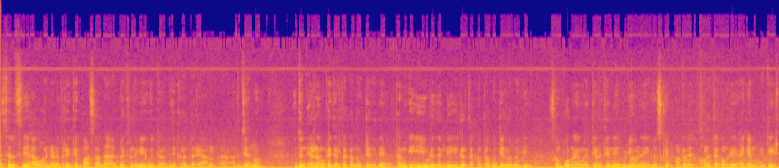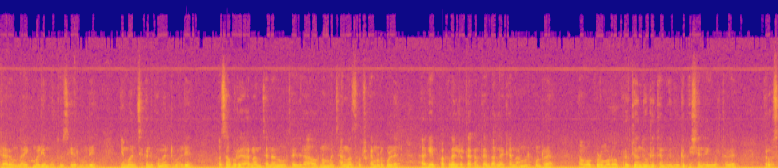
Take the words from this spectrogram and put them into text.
ಎಸ್ ಎಲ್ ಸಿ ಹಾಗೂ ಹನ್ನೆರಡನೇ ರೀತಿ ಪಾಸಾದ ಅಭ್ಯರ್ಥಿಗಳಿಗೆ ಈ ಹುದ್ದೆ ಅರ್ಜಿ ಅರ್ಜಿಯನ್ನು ಇದು ನೇರ ನೇಮಕಾತಿ ಇರತಕ್ಕಂಥ ಹುದ್ದೆಗಿದೆ. ತಮಗೆ ಈ ವಿಡಿಯೋದಲ್ಲಿ ಇಲ್ಲಿರ್ತಕ್ಕಂಥ ಹುದ್ದೆಗಳ ಬಗ್ಗೆ ಸಂಪೂರ್ಣ ಮಾಹಿತಿ ಹೇಳ್ತೀನಿ. ವಿಡಿಯೋನ ಎಲ್ಲೂ ಸ್ಕಿಪ್ ಮಾಡದೆ ಕೊನೆ ತಗೊಂಡು ಹಾಗೆ ಮಾಹಿತಿ ಇಷ್ಟ ಒಂದು ಲೈಕ್ ಮಾಡಿ ಮತ್ತು ಶೇರ್ ಮಾಡಿ. ನಿಮ್ಮ ಅನಿಸಿಕೆಯನ್ನು ಕಮೆಂಟ್ ಮಾಡಿ. ಹೊಸಬರು ಯಾರು ನಮ್ಮ ಚಾನಲ್ ನೋಡ್ತಾ ಇದ್ದೀರಾ, ಅವ್ರು ನಮ್ಮ ಚಾನಲ್ ಸಬ್ಸ್ಕ್ರೈಬ್ ಮಾಡಿಕೊಳ್ಳಿ. ಹಾಗೆ ಪಕ್ಕದಲ್ಲಿರ್ತಕ್ಕಂಥ ಬೆಲ್ಲೈಕನ್ ಆನ್ ಮಾಡಿಕೊಂಡ್ರೆ ನಾವು ಅಪ್ಲೋಡ್ ಮಾಡುವ ಪ್ರತಿಯೊಂದು ವಿಡಿಯೋ ತಮಗೆ ನೋಟಿಫಿಕೇಶನ್ ಆಗಿ ಬರ್ತವೆ. ಹೊಸ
